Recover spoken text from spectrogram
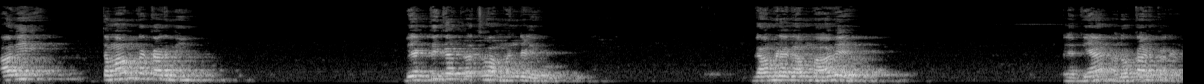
આવી તમામ પ્રકારની વ્યક્તિગત અથવા મંડળીઓ ગામડા ગામમાં આવે અને ત્યાં રોકાણ કરે.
